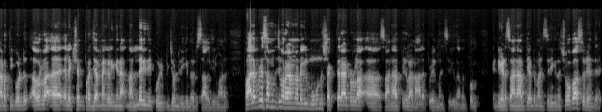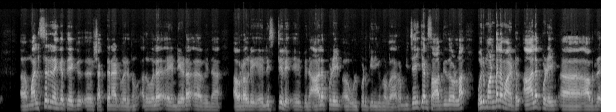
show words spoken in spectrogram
നടത്തിക്കൊണ്ട് അവരുടെ ഇലക്ഷൻ പ്രചരണങ്ങൾ ഇങ്ങനെ നല്ല രീതിയിൽ കൊഴിപ്പിച്ചുകൊണ്ടിരിക്കുന്ന ഒരു സാഹചര്യമാണ്. ആലപ്പുഴയെ സംബന്ധിച്ച് പറയുകയാണെന്നുണ്ടെങ്കിൽ മൂന്ന് ശക്തരായിട്ടുള്ള സ്ഥാനാർത്ഥികളാണ് ആലപ്പുഴയിൽ മത്സരിക്കുന്നത്. ഇപ്പം എൻ ഡി എയുടെ സ്ഥാനാർത്ഥിയായിട്ട് മത്സരിക്കുന്ന ശോഭാ സുരേന്ദ്രൻ മത്സര രംഗത്തേക്ക് ശക്തനായിട്ട് വരുന്നു. അതുപോലെ എൻ ഡി എയുടെ പിന്നെ അവരുടെ ഒരു ലിസ്റ്റിൽ പിന്നെ ആലപ്പുഴയും ഉൾപ്പെടുത്തിയിരിക്കുന്നുള്ളത്. കാരണം വിജയിക്കാൻ സാധ്യതയുള്ള ഒരു മണ്ഡലമായിട്ട് ആലപ്പുഴയും അവരുടെ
